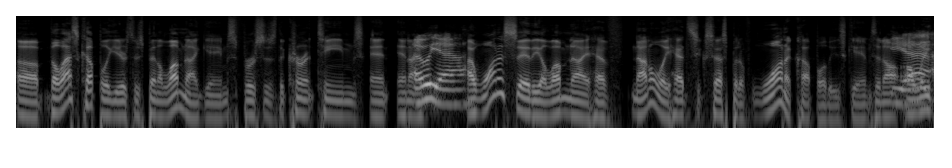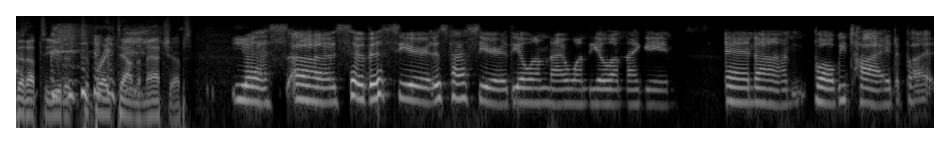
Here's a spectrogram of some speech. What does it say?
uh, the last couple of years, there's been alumni games versus the current teams, and and I, oh yeah, I want to say the alumni have not only had success but have won a couple of these games, and I'll, yeah. I'll leave that up to you to, to break down the matchups. Yes, uh, so this year, this past year, the alumni won the alumni game, and um, well, we tied, but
